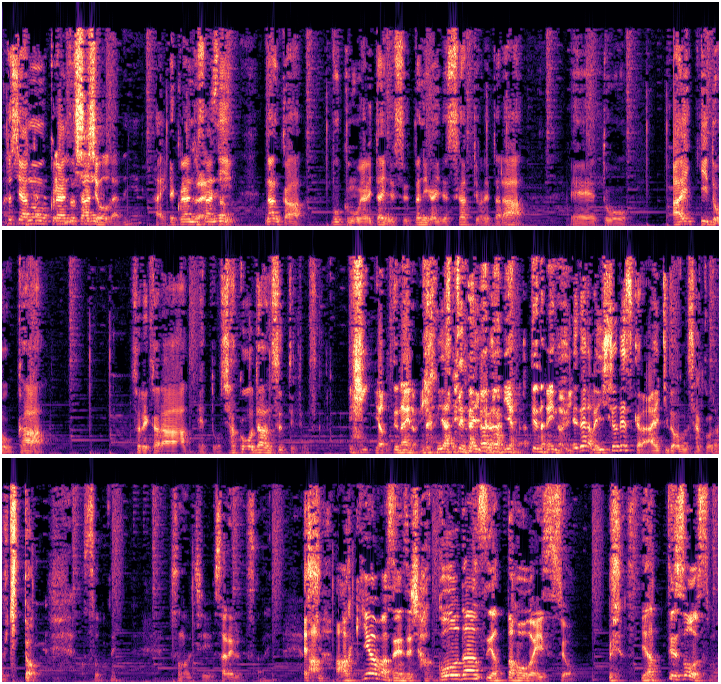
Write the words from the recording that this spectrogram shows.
私あのクライアントさんに師匠がね、はい。で、クライアントさんに、なんか、僕もやりたいんです。何がいいですかって言われたら、えっ、と、合気道か、それから、えっ、と、社交ダンスって言ってますか？トさんやってないのに。やってないからやってないのに え、。だから一緒ですから、合気道の社交ダンス、きっと。そうね。そのうちされるんですかね。あ、秋山先生、社交ダンスやった方がいいっすよ。やってそうですもん。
